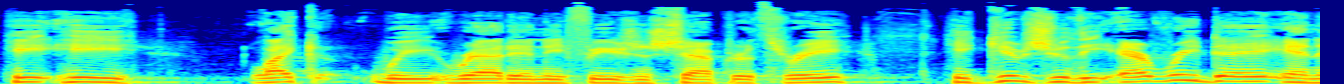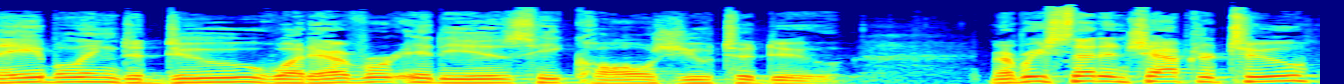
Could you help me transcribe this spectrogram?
He, he, like we read in Ephesians chapter 3, He gives you the everyday enabling to do whatever it is He calls you to do. Remember, he said in chapter 2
